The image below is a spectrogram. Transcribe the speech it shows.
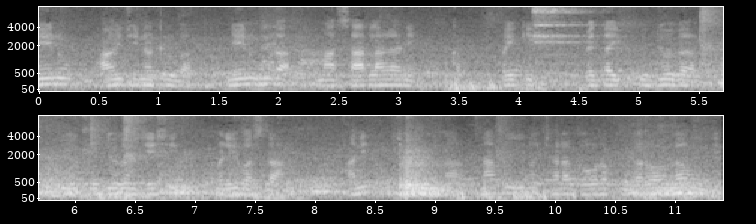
నేను భావించినట్లుగా నేను కూడా మా సార్లాగానే పైకి పెద్ద ఉద్యోగ ఉద్యోగం చేసి మళ్ళీ వస్తాను అని చెప్తున్నాను నాకు ఈరోజు చాలా గౌరవ గర్వంగా ఉంది.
